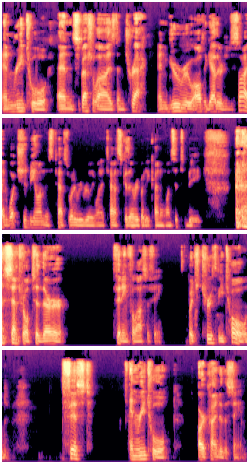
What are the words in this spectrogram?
and Retül and Specialized and Trek and Guru all together to decide what should be on this test. What do we really want to test? Because everybody kind of wants it to be central to their fitting philosophy. Which, truth be told, FIST and Retül are kind of the same.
